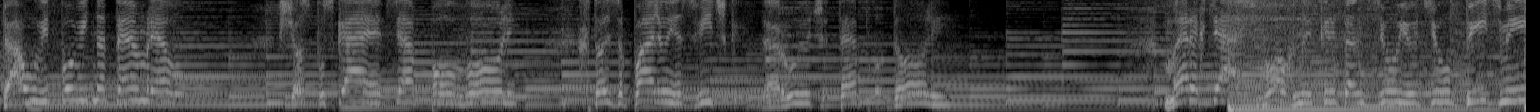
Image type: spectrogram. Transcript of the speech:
Та у відповідь на темряву, що спускається поволі, хтось запалює свічки, даруючи тепло долі. Мерехтять вогники танцюють у пітьмі,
